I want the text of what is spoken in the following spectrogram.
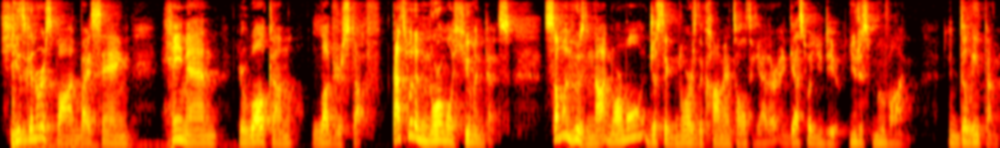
He's going to respond by saying, Hey, man, you're welcome. Love your stuff. That's what a normal human does. Someone who's not normal just ignores the comments altogether. And guess what you do? You just move on, delete them.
